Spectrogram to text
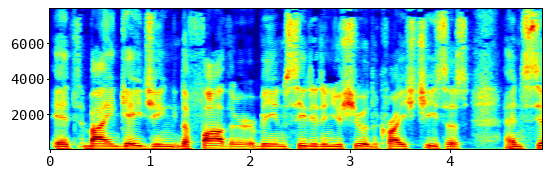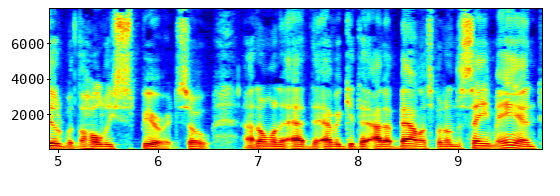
It's by engaging the Father being seated in Yeshua, the Christ Jesus, and sealed with the Holy Spirit. So I don't want to ever get that out of balance. But on the same hand,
